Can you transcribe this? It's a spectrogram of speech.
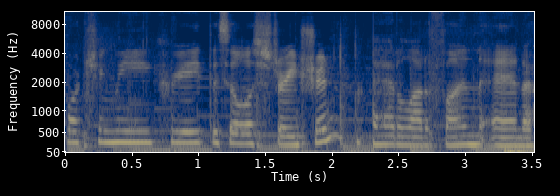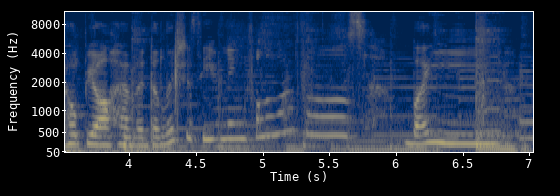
watching me create this illustration. I had a lot of fun and I hope you all have a delicious evening full of waffles. Bye!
